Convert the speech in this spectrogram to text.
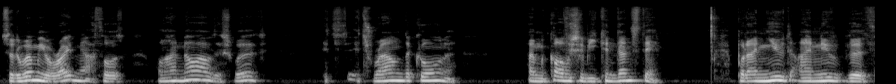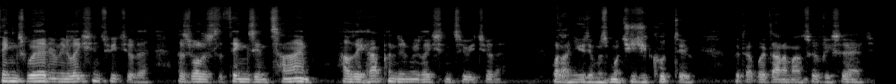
So that when we were writing it, I thought, well, I know how this works. It's it's round the corner, and obviously we condensed it. But I knew I knew the things were in relation to each other, as well as the things in time, how they happened in relation to each other. Well, I knew them as much as you could do with that with that amount of research.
